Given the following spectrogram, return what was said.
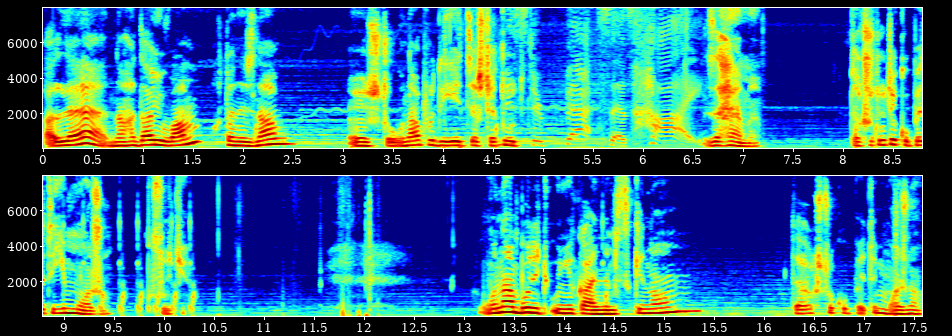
Але нагадаю вам, хто не знав, е, що вона продається ще тут, за геми. Так що тут я купити її можу, по суті. Вона буде унікальним скіном. Так що купити можна.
